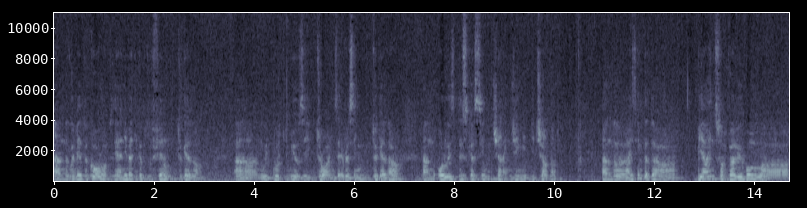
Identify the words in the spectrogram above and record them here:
and we made the core of the animatic of the film together. And we put music, drawings, everything together, and always discussing, challenging each other. And uh, I think that uh, behind some valuable uh,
